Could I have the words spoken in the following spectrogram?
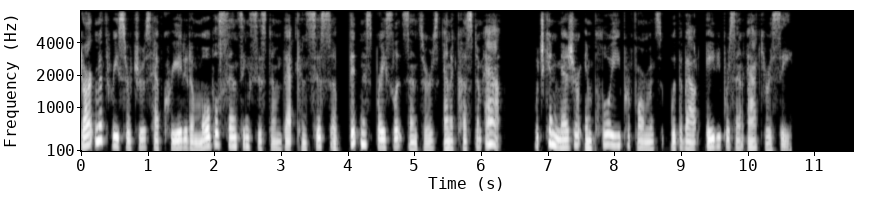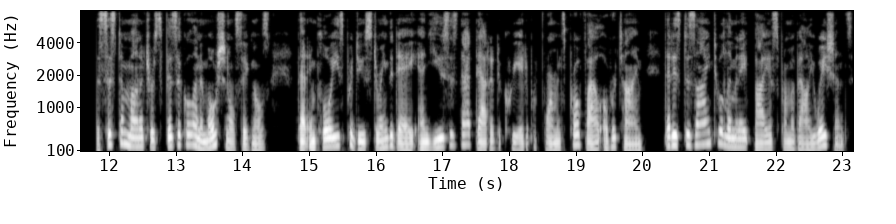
Dartmouth researchers have created a mobile sensing system that consists of fitness bracelet sensors and a custom app which can measure employee performance with about 80% accuracy. The system monitors physical and emotional signals that employees produce during the day and uses that data to create a performance profile over time that is designed to eliminate bias from evaluations.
